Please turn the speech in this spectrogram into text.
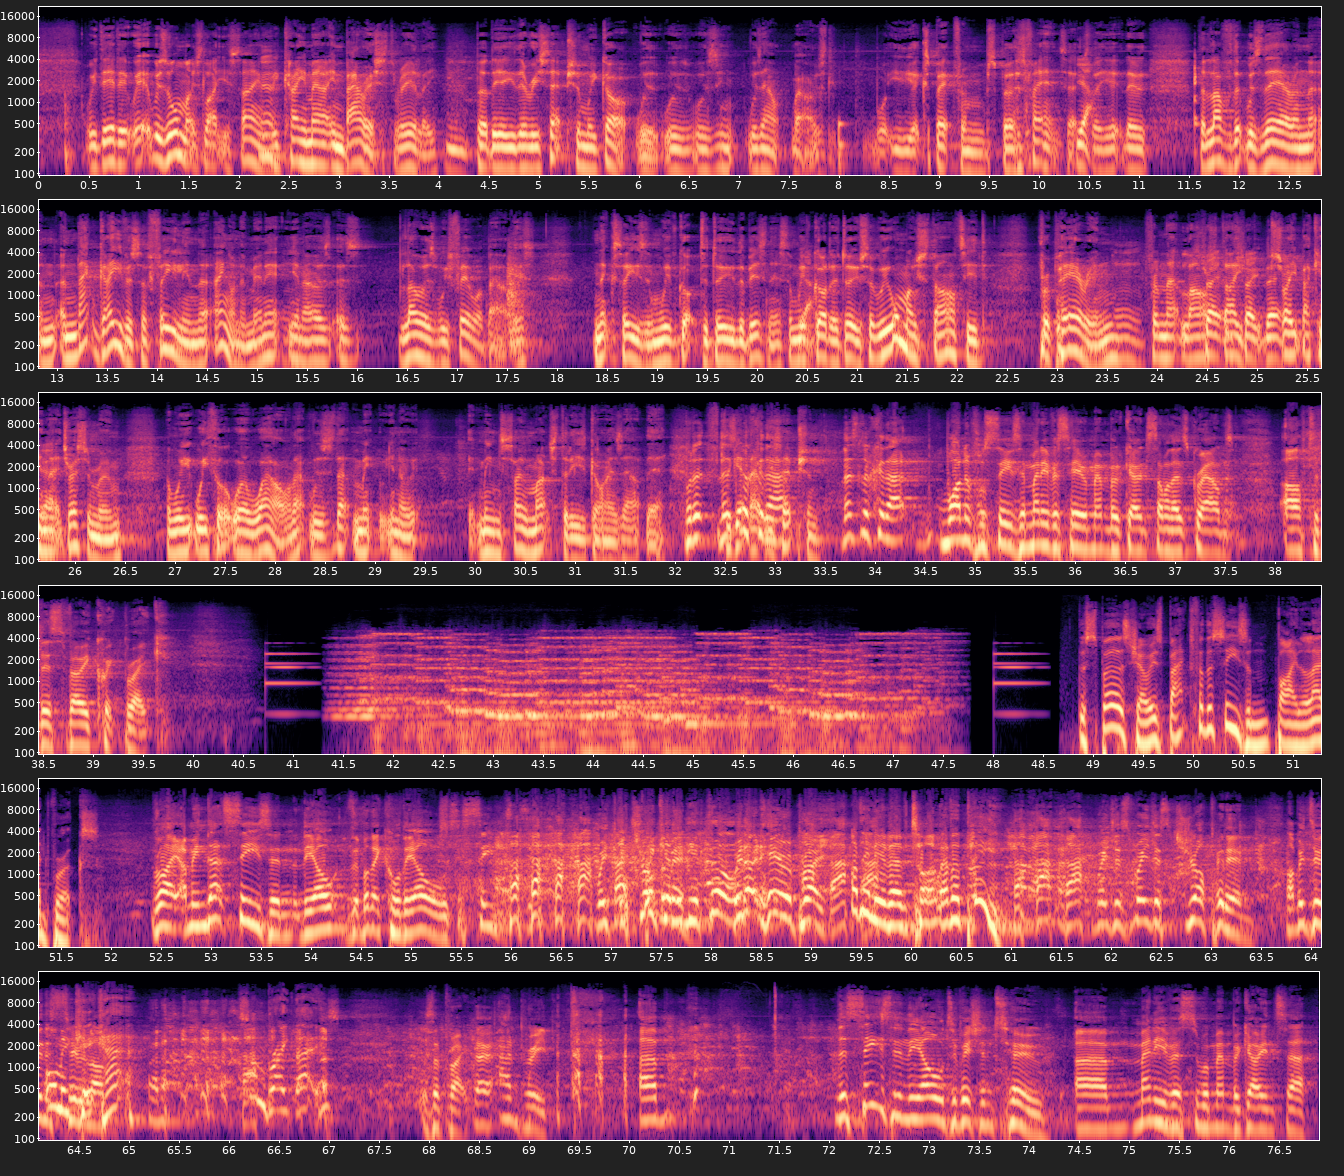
We did. It, it was almost like you're saying. Yeah. We came out embarrassed, really, hmm. but the, the reception we got was was was, in, was out. Well, it was what you expect from Spurs fans. Actually, the, the love that was there, and, and and that gave us a feeling that hang on a minute, you know, as, as low as we feel about this, next season we've got to do the business, and we've Yeah. got to do. So we almost started preparing hmm. from that last Straight- day, straight there. back in Yeah. that dressing room, and we, we thought, well, wow, that was that. You know, it means so much to these guys out there But it- to let's get look that at that. reception. Let's look at that wonderful season. Many of us here remember going to some of those grounds after this very quick break. The Spurs show is backed for the season by Ladbrokes. Right, I mean that season, the old, what they call the old, seems we drop them in. than you thought. We don't hear a break. I didn't even have time to have a pee. we just we just drop it in. I've been doing this too Kit long. Kat. Some break that is. It's a break. No, and breathe. Um, the season in the old Division Two. Um, many of us remember going to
